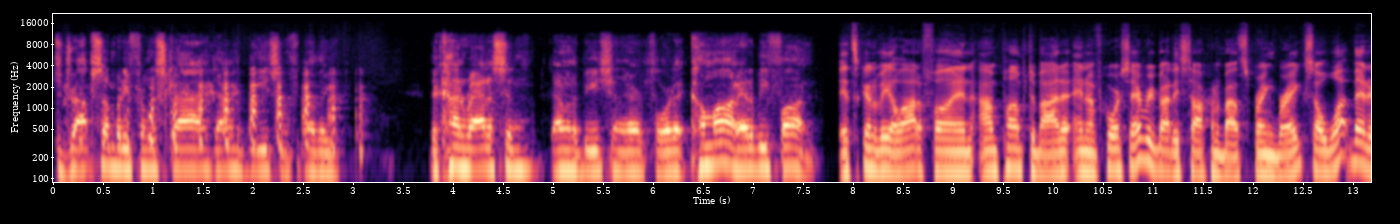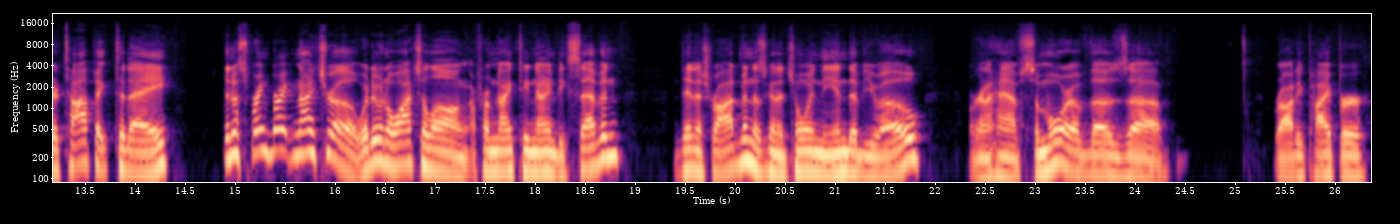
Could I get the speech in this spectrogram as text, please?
to drop somebody from the sky down the beach and you know, the the Conradison down on the beach in there in Florida. Come on, it'll be fun. It's going to be a lot of fun. I'm pumped about it, and of course, everybody's talking about spring break. So, what better topic today then a spring break nitro. We're doing a watch along from 1997. Dennis Rodman is going to join the NWO. We're going to have some more of those uh, Roddy Piper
